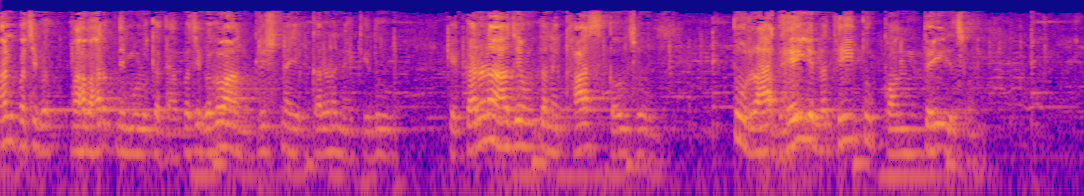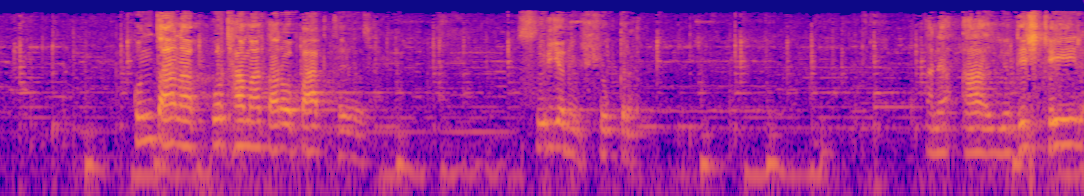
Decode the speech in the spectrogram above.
અને પછી મહાભારતની મૂળ કથા. પછી ભગવાન કૃષ્ણએ કર્ણને કીધું કે, કર્ણ, આજે હું તને ખાસ કહું છું. તું રાધેય નથી, તું કૌંતેય છે. કુંતાના કોઠામાં તારો પાક થયો છે. સૂર્યનું શુક્ર. અને આ યુધિષ્ઠિર,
